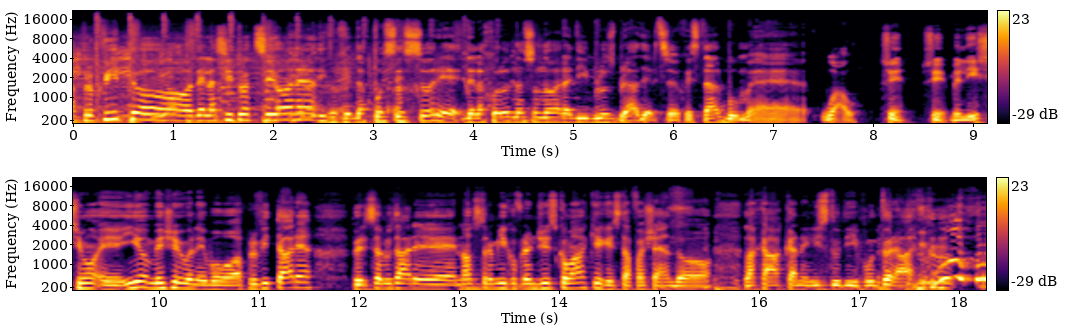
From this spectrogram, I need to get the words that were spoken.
approfitto della Io situazione dico che da possessore della colonna sonora di Blues Brothers, quest'album è wow. Sì, sì, bellissimo. E io invece volevo approfittare per salutare il nostro amico Francesco Macchia che sta facendo la cacca negli studi di Punto Radio.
